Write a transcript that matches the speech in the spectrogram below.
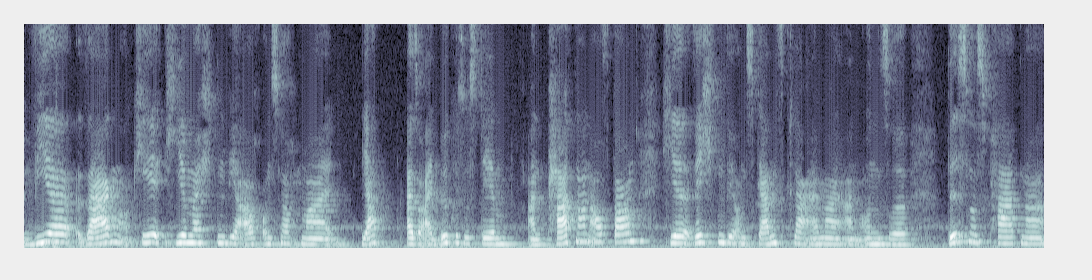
wir sagen, okay, hier möchten wir auch uns nochmal, ja, also ein Ökosystem an Partnern aufbauen. Hier richten wir uns ganz klar einmal an unsere Businesspartner,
